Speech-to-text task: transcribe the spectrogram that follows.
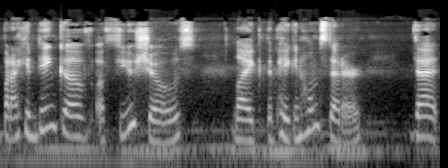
but I can think of a few shows like the Pagan Homesteader that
